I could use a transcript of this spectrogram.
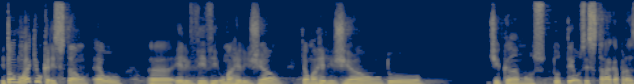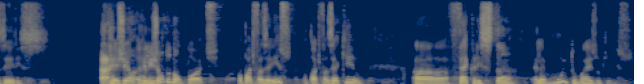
Então não é que o cristão é o, uh, ele vive uma religião que é uma religião do, digamos, do Deus estraga prazeres. A, região, a religião do não pode, não pode fazer isso, não pode fazer aquilo. A fé cristã, ela é muito mais do que isso.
